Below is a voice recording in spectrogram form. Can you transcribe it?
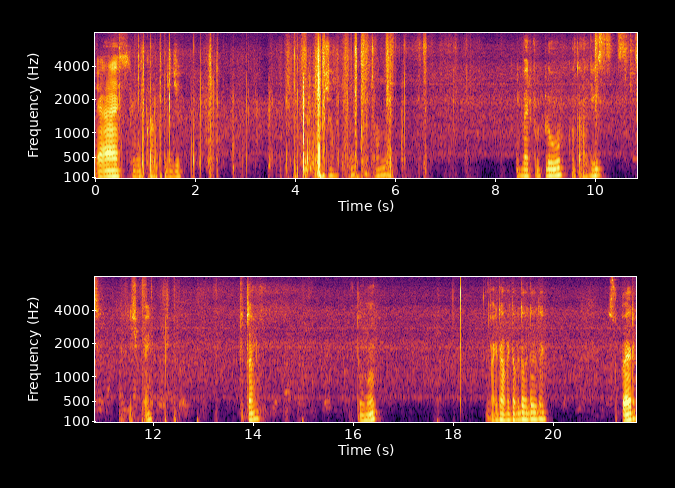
Jest. Łuka. GG. Poziom ukończony. Liverpool Blue. Kontra list. Jakiś okej. Tutaj. Tu. Daj, dawaj, dawaj, dawaj, dawaj, dawaj. Super.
